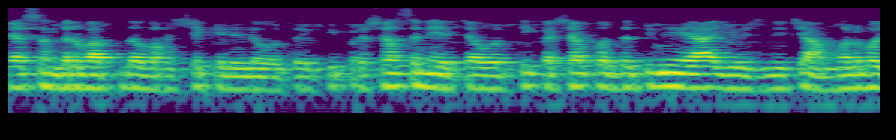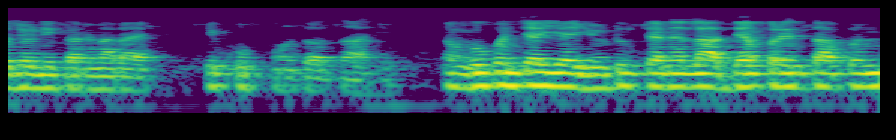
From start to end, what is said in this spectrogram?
या संदर्भातलं भाष्य केलेलं होतं की प्रशासन याच्यावरती कशा पद्धतीने या योजनेची अंमलबजावणी करणार आहे हे खूप महत्त्वाचं आहे. संगोपनच्या या यूट्यूब चॅनलला अद्यापर्यंत आपण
